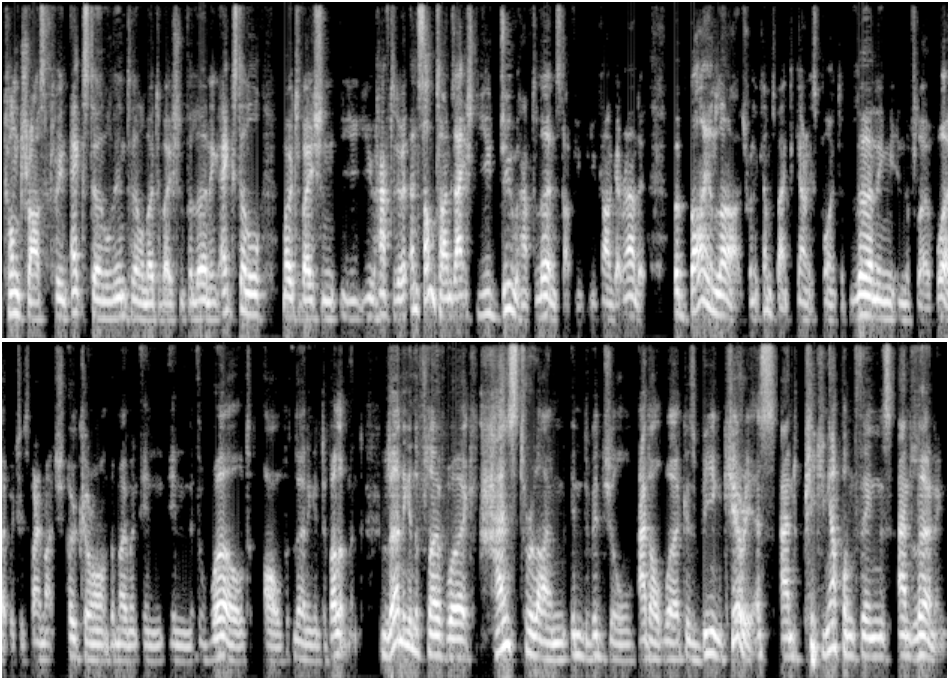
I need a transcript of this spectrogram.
contrast between external and internal motivation for learning. External motivation, you, you have to do it, and sometimes actually you do have to learn stuff, you, you can't get around it. But by and large, when it comes back to Garrick's point of learning in the flow of work, which is very much au courant at the moment in, in the world of learning and development, learning in the flow of work has to rely on individual adult workers being curious and picking up on things and learning.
